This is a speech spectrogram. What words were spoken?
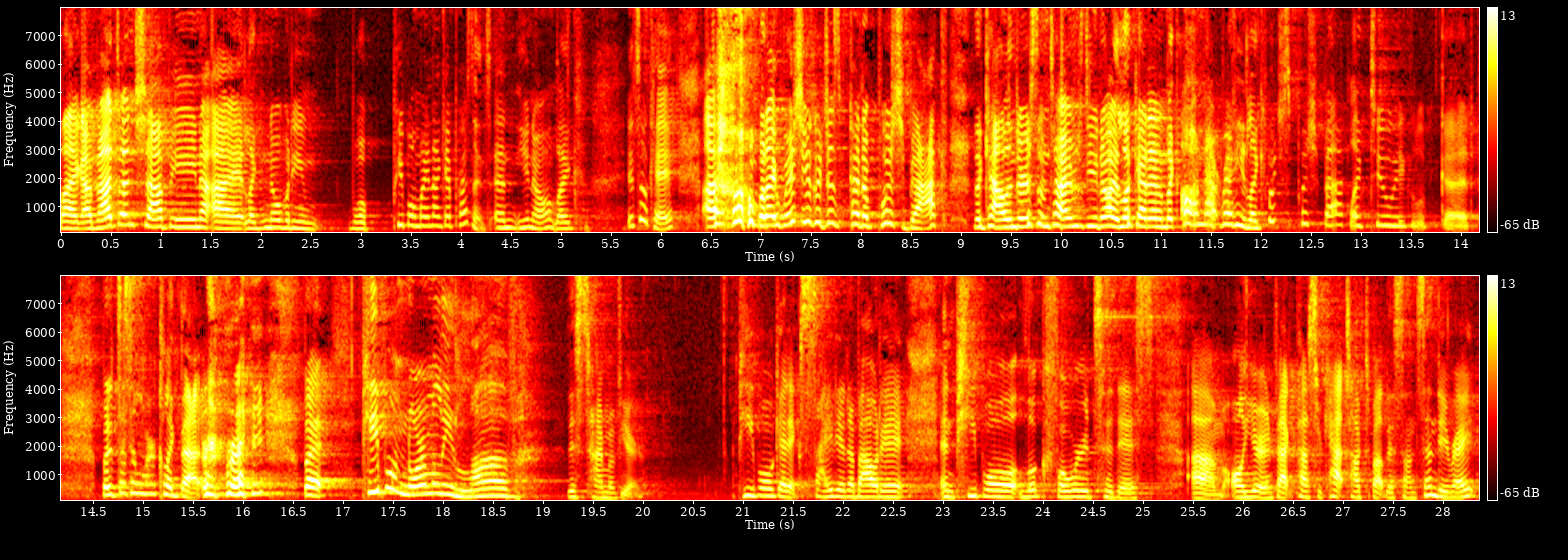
Like, I'm not done shopping. I like nobody well, people might not get presents. And, you know, like, it's okay. Uh, but I wish you could just kind of push back the calendar sometimes. You know, I look at it and I'm like, oh, I'm not ready. Like, we just push back like two weeks will be good. But it doesn't work like that, right? But people normally love this time of year. People get excited about it, and people look forward to this um, all year. In fact, Pastor Kat talked about this on Sunday, right?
